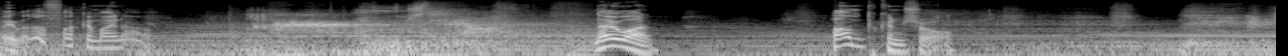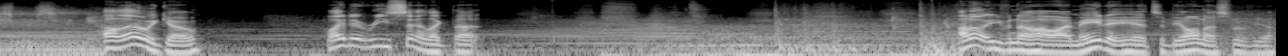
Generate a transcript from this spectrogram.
Wait, where the fuck am I now? No one. Pump control. Oh, there we go. Why did it reset like that? I don't even know how I made it here, to be honest with you.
